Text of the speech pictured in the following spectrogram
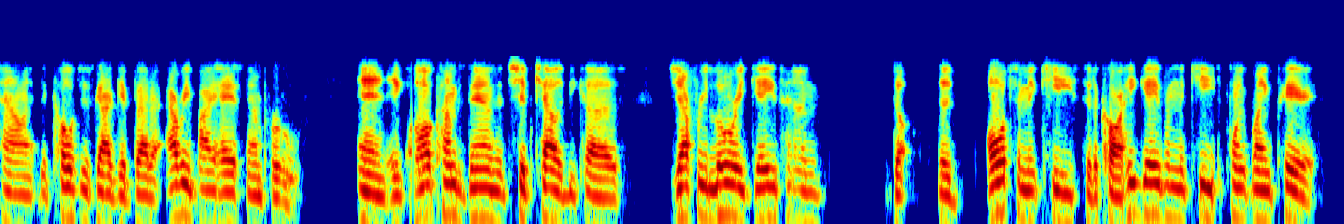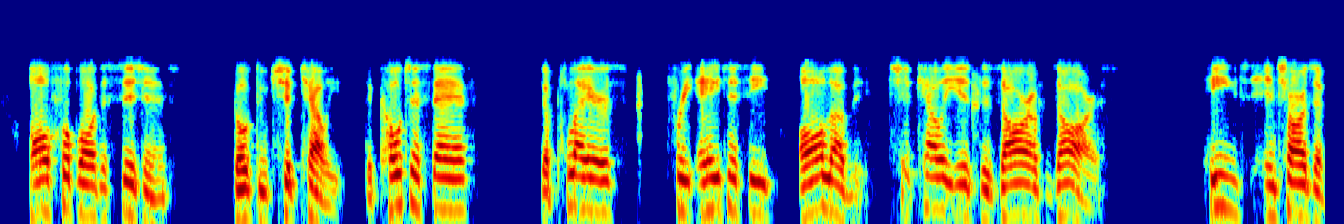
talent. The coaches got to get better. Everybody has to improve, and it all comes down to Chip Kelly because Jeffrey Lurie gave him the the ultimate keys to the car. He gave him the keys point blank period all football decisions go through Chip Kelly. The coaching staff, the players, free agency, all of it. Chip Kelly is the czar of czars. He's in charge of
